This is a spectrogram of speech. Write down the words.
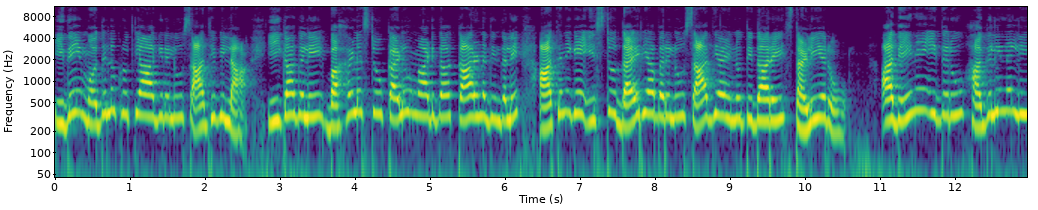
ಇದೇ ಮೊದಲು ಕೃತ್ಯ ಆಗಿರಲು ಸಾಧ್ಯವಿಲ್ಲ. ಈಗಾಗಲೇ ಬಹಳಷ್ಟು ಕಳುವು ಮಾಡಿದ ಕಾರಣದಿಂದಲೇ ಆತನಿಗೆ ಇಷ್ಟು ಧೈರ್ಯ ಬರಲು ಸಾಧ್ಯ ಎನ್ನುತ್ತಿದ್ದಾರೆ ಸ್ಥಳೀಯರು. ಅದೇನೇ ಇದ್ದರೂ ಹಗಲಿನಲ್ಲಿ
